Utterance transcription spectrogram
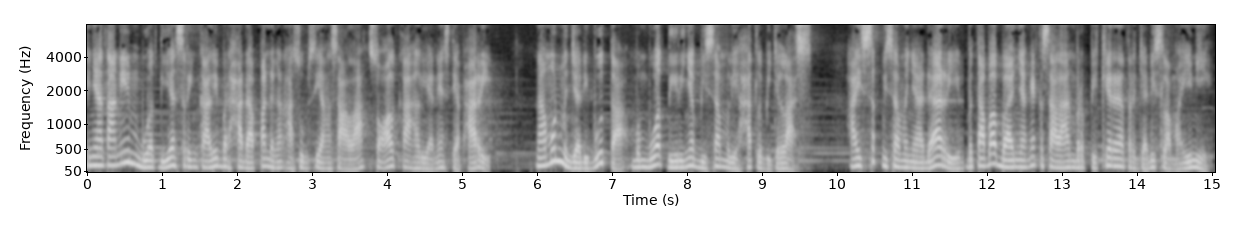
Kenyataan ini membuat dia sering kali berhadapan dengan asumsi yang salah soal keahliannya setiap hari. Namun menjadi buta membuat dirinya bisa melihat lebih jelas. Isaac bisa menyadari betapa banyaknya kesalahan berpikir yang terjadi selama ini.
